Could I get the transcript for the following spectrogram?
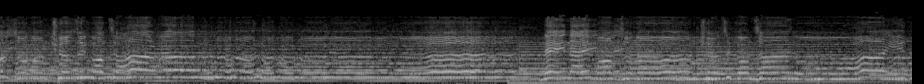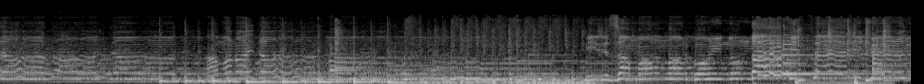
arzunun közü kocarım Neyneyim arzunun zamanlar koynunda bir peri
